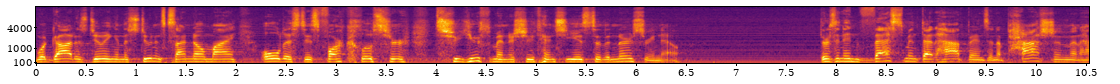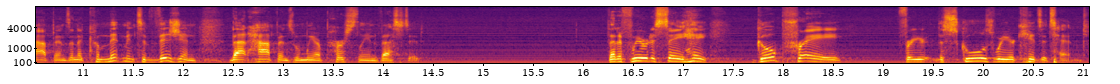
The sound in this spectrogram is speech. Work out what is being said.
what God is doing in the students because I know my oldest is far closer to youth ministry than she is to the nursery now. There's an investment that happens and a passion that happens and a commitment to vision that happens when we are personally invested. That if we were to say, hey, go pray for your, the schools where your kids attend,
